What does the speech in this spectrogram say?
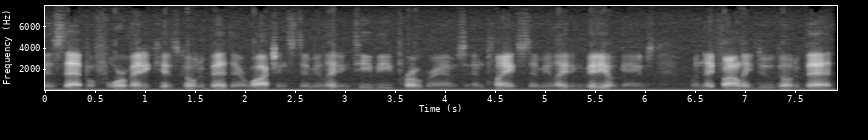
is that before many kids go to bed, they're watching stimulating TV programs and playing stimulating video games. When they finally do go to bed,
